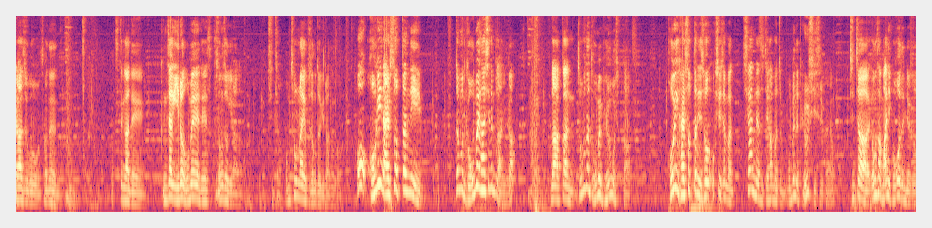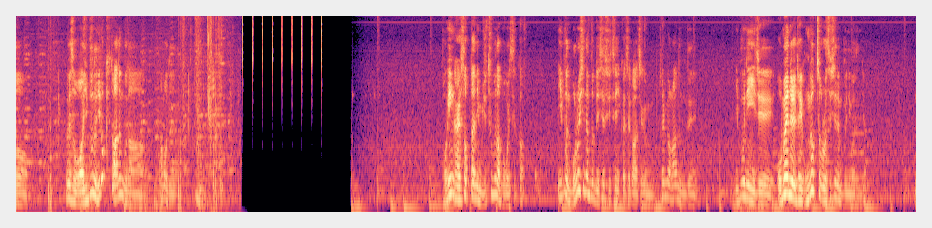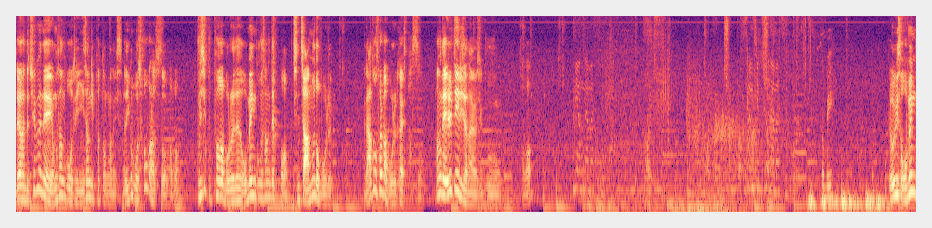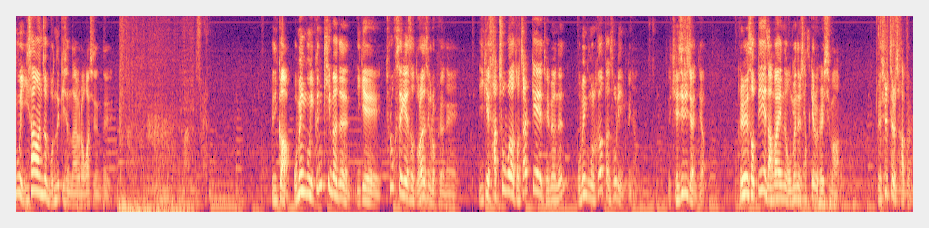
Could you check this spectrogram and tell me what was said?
그래가지고 저는 어쨌든 간에 굉장히 이런 오맨에 대해서 부정적이라는 거 진짜 엄청나게 부정적이라는 거 어? 거긴 알 수 없다님 저분 그 오맨 하시는 분 아닌가? 나 약간 저분한테 오맨 배우고 싶다 거긴 갈 수 없다니 저 혹시 잠깐 시간 내서 제가 한번 좀 오맨을 배울 수 있을까요? 진짜 영상 많이 보거든요 저 그래서 와 이분은 이렇게도 하는구나 하거든 거긴 갈 수 없다님 유튜브나 보고 있을까? 이분 모르시는 분도 있을 수 있으니까 제가 지금 설명을 하는데 이분이 이제 오맨을 되게 공격적으로 쓰시는 분이거든요. 내가 근데 최근에 영상 보고 되게 인상 깊었던 거 하나 있어. 나 이거 뭐 처음 알았어. 봐봐. 99%가 모르는 오맨궁 상대법. 진짜 아무도 모름. 나도 설마 모를까 해서 봤어. 상대 1대1이잖아요, 지금. 봐봐. 명 남았습니다. 30초 남았습니다. 소비 여기서 오맹궁에 이상한 점 못 느끼셨나요? 라고 하시는데 그러니까 오맹궁이 끊기면은 이게 초록색에서 노란색으로 표현해. 이게 4초보다 더 짧게 되면은 오맹궁을 끊었다는 소리임 그냥. 개질이지 않냐? 그래서 B에 남아있는 오맨을 잡기로 결심함. 그래서 실제로 잡음.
